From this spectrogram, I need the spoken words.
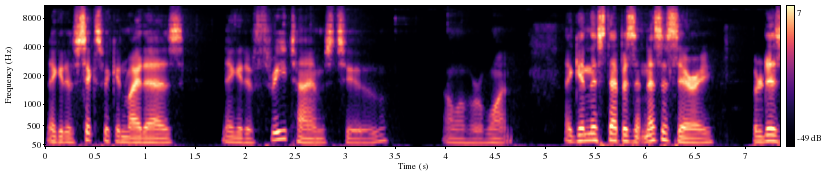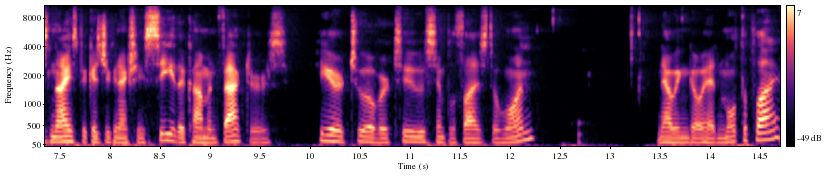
negative 6 we can write as negative 3 times 2 all over 1. Again, this step isn't necessary, but it is nice because you can actually see the common factors. Here, 2 over 2 simplifies to 1. Now we can go ahead and multiply.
